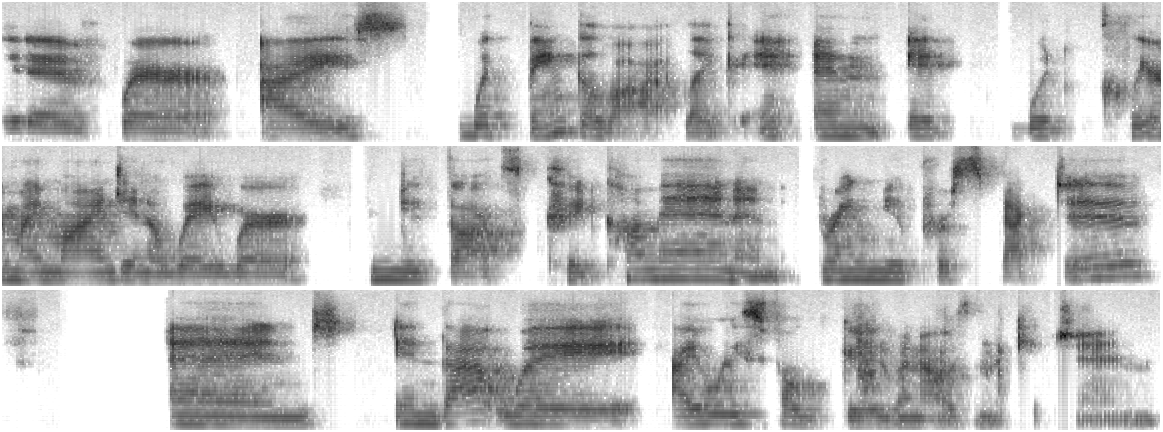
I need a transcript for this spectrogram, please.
meditative where i would think a lot like and it would clear my mind in a way where new thoughts could come in and bring new perspective and in that way i always felt good when i was in the kitchen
